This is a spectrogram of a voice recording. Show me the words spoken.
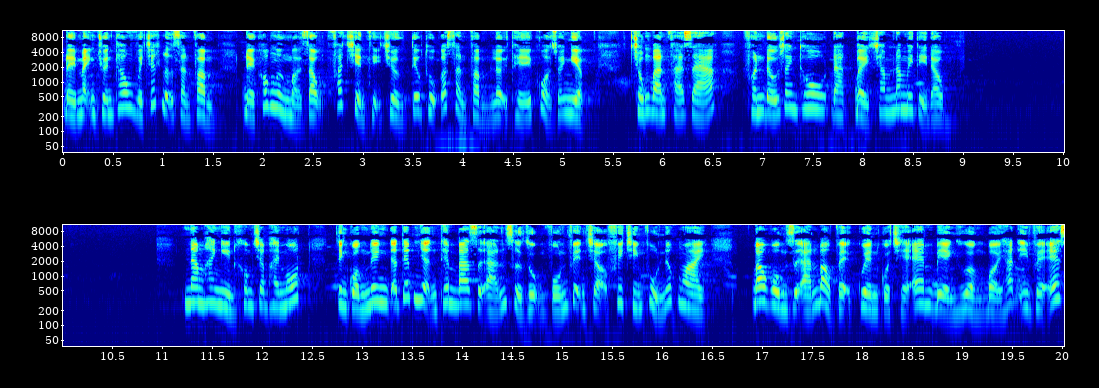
đẩy mạnh truyền thông về chất lượng sản phẩm để không ngừng mở rộng phát triển thị trường tiêu thụ các sản phẩm lợi thế của doanh nghiệp, chống bán phá giá, phấn đấu doanh thu đạt 750 tỷ đồng. Năm 2021, tỉnh Quảng Ninh đã tiếp nhận thêm 3 dự án sử dụng vốn viện trợ phi chính phủ nước ngoài, bao gồm dự án bảo vệ quyền của trẻ em bị ảnh hưởng bởi HIVS,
